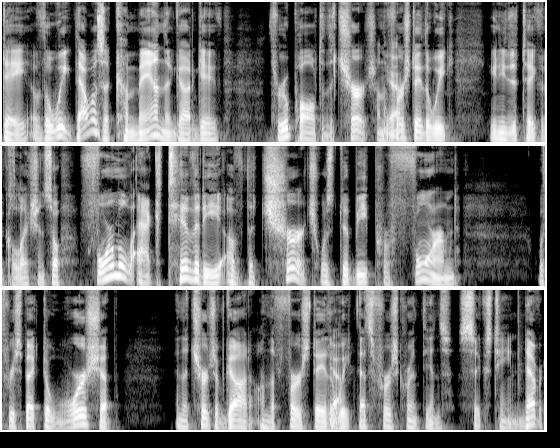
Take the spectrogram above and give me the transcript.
day of the week. That was a command that God gave through Paul to the church. On the yeah. first day of the week, you need to take a collection. So, formal activity of the church was to be performed with respect to worship in the church of God on the first day of the yeah. week. That's 1 Corinthians 16. Never,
